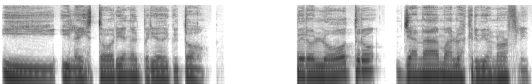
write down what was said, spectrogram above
Y, y la historia en el periódico y todo. Pero lo otro ya nada más lo escribió Northfleet.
